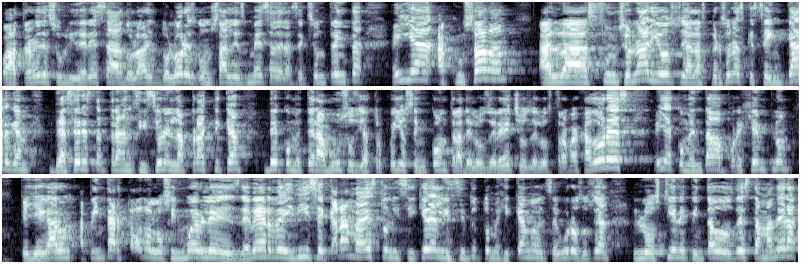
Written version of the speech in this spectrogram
a través de su lideresa Dolores González Mesa de la sección 30, ella acusaba a los funcionarios y a las personas que se encargan de hacer esta transición en la práctica de cometer abusos y atropellos en contra de los derechos de los trabajadores. Ella comentaba, por ejemplo, que llegaron a pintar todos los inmuebles de verde y dice, caramba, esto ni siquiera el Instituto Mexicano del Seguro Social los tiene pintados de esta manera,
